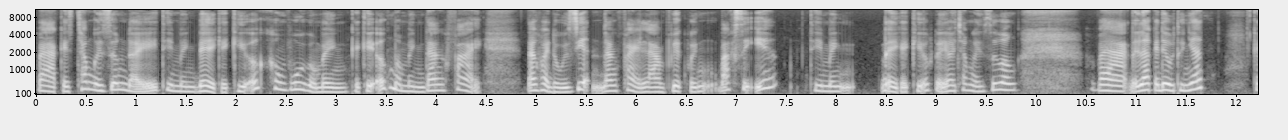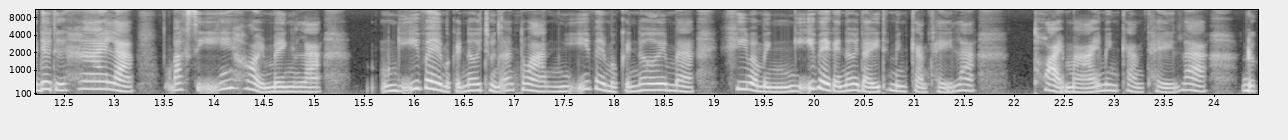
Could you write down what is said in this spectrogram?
Và cái trong cái dương đấy thì mình để cái ký ức không vui của mình cái ký ức mà mình đang phải đang phải đối diện đang phải làm việc với bác sĩ ấy, thì mình để cái ký ức đấy ở trong cái dương. Và đấy là cái điều thứ nhất. Cái điều thứ hai là bác sĩ hỏi mình là nghĩ về một cái nơi trốn an toàn nghĩ về một cái nơi mà khi mà mình nghĩ về cái nơi đấy thì mình cảm thấy là thoải mái mình cảm thấy là được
